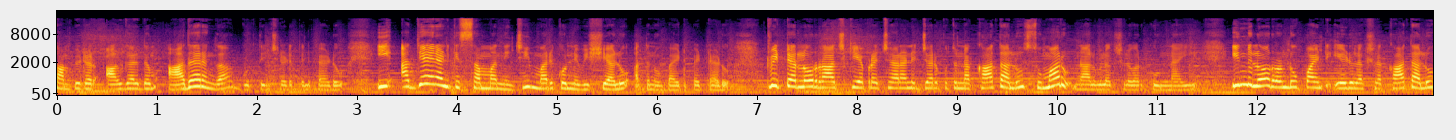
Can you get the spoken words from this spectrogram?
కంప్యూటర్ ఆల్గారిథం ఆధారంగా గుర్తించినట్టు తెలిపాడు. ఈ అధ్యయనానికి సంబంధించి మరికొన్ని విషయాలు అతను బయటపెట్టాడు. ట్విట్టర్లో రాజకీయ ప్రచారాన్ని జరుపుతున్న ఖాతాలు సుమారు నాలుగు లక్షల వరకు ఉన్నాయి. ఇందులో రెండు పాయింట్ ఏడు లక్షల ఖాతాలు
